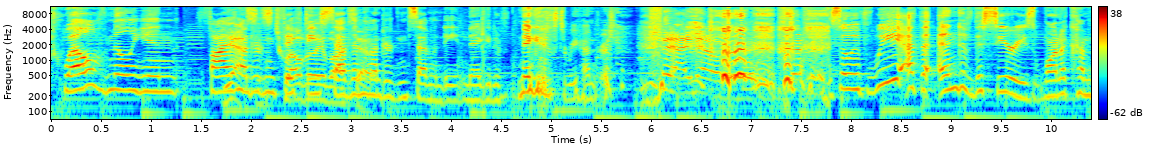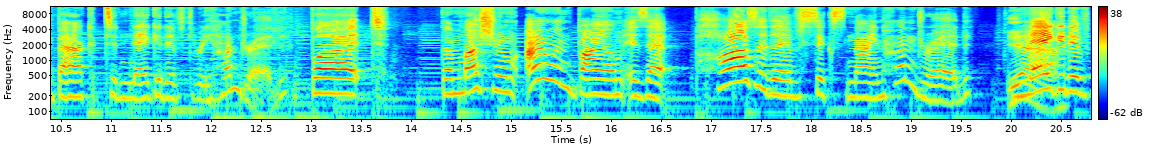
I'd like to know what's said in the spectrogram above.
12 million. Yes, it's 12 million blocks out. 550,770 negative negative 300. Yeah, I know. So if we at the end of the series want to come back to negative 300, but the Mushroom Island biome is at positive 6900, Yeah. negative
